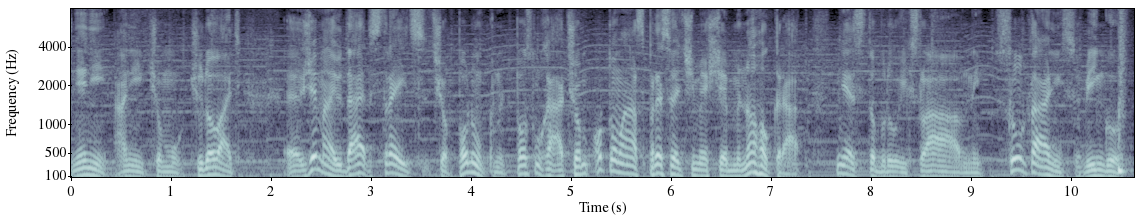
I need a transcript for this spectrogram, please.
není ani čomu čudovať. E, že majú Dire Straits čo ponúknuť poslucháčom, o tom vás presvedčím ešte mnohokrát. Dnes to budú ich slávni sultáni swingu.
